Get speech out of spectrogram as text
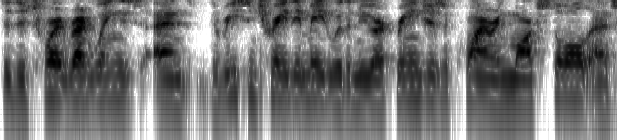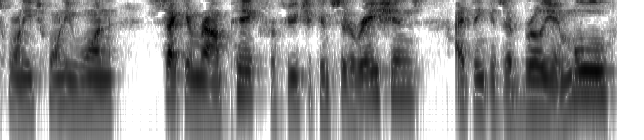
the Detroit Red Wings and the recent trade they made with the New York Rangers acquiring Marc Staal and a 2021 second round pick for future considerations. I think it's a brilliant move.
